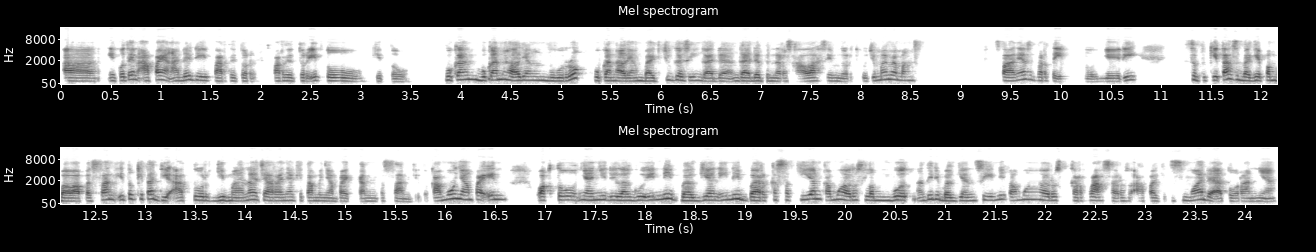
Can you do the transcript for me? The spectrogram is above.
uh, ngikutin apa yang ada di partitur partitur itu gitu. Bukan bukan hal yang buruk, bukan hal yang baik juga sih. Nggak ada nggak ada benar salah sih menurutku. Cuma memang stylenya seperti itu. Jadi kita sebagai pembawa pesan itu kita diatur gimana caranya kita menyampaikan pesan gitu. Kamu nyampein waktu nyanyi di lagu ini bagian ini bar kesekian kamu harus lembut. Nanti di bagian sini kamu harus keras, harus apa gitu. Semua ada aturannya.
